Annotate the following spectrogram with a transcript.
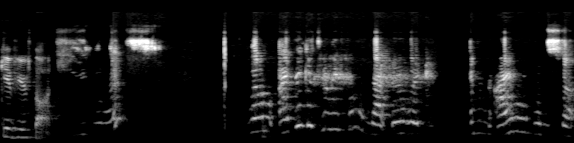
give your thoughts. Yes. Well, I think it's really fun that they're like in an island and stuff.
